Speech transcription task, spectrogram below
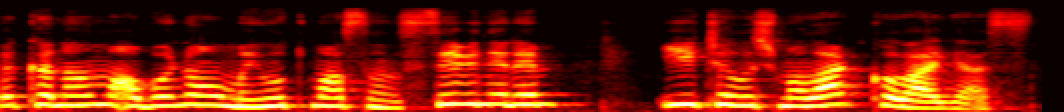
ve kanalıma abone olmayı unutmazsanız sevinirim. İyi çalışmalar, kolay gelsin.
